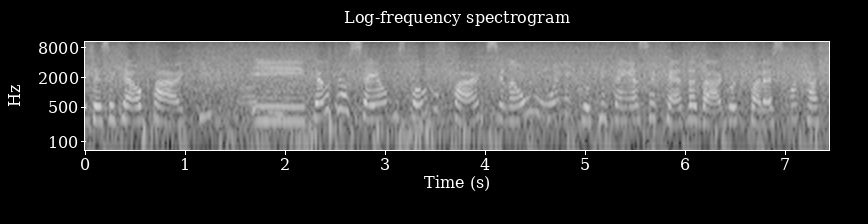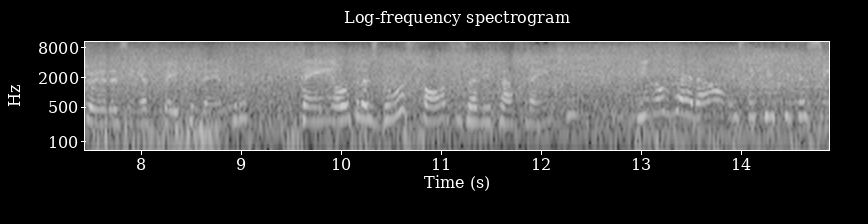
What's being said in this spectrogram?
Gente, esse aqui é o parque e pelo que eu sei é um dos poucos parques, se não o único, que tem essa queda d'água que parece uma cachoeirazinha fake dentro. Tem outras duas pontes ali pra frente e no verão isso aqui fica assim,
